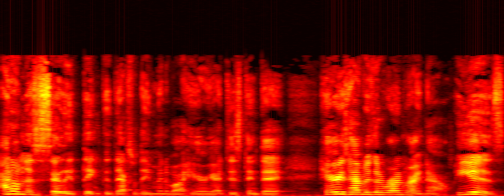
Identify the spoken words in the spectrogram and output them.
I don't necessarily think that that's what they meant about Harry. I just think that Harry's having a good run right now. He is.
